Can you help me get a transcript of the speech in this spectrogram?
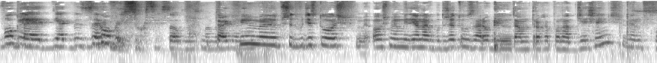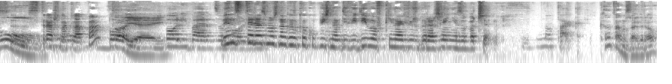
w ogóle jakby zerowy sukces odniósł. mam tak, wrażenie. film y, przy 28 8 milionach budżetu zarobił tam trochę ponad 10, więc straszna klapa. Ojej. Boli bardzo, Więc boli. teraz można go tylko kupić na DVD, bo w kinach już go raczej nie zobaczymy. No tak. Kto tam zagrał?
